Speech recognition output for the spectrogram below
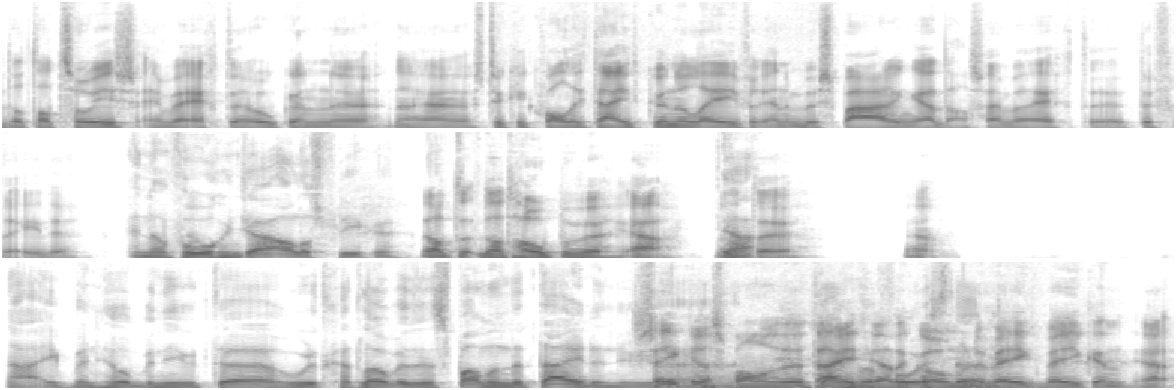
dat dat zo is en we echt ook een, nou ja, een stukje kwaliteit kunnen leveren en een besparing, ja, dan zijn we echt tevreden. En dan volgend jaar alles vliegen. Dat, dat hopen we, ja. Dat, Ja. Eh, Nou, ik ben heel benieuwd eh, hoe het gaat lopen. Het zijn spannende tijden nu. zeker eh, een spannende kan ik tijd, ja, de komende week, weken. Ja, hoe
